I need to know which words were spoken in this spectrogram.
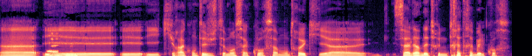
Euh, et, et, qui racontait justement sa course à Montreux, qui ça a l'air d'être une très très belle course.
